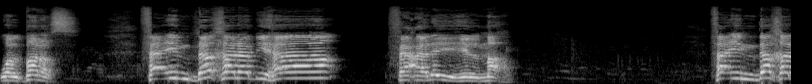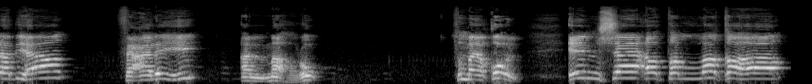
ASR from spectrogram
والبرص. فإن دخل بها فعليه المهر. فإن دخل بها فعليه المهر. ثم يقول إن شاء طلقها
